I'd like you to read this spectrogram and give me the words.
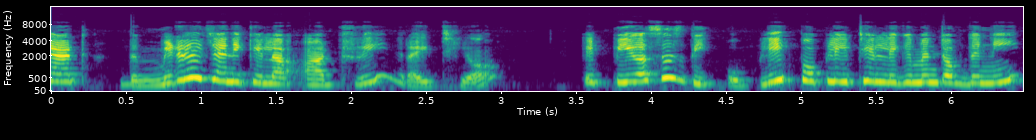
at the middle genicular artery right here. It pierces the oblique popliteal ligament of the knee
